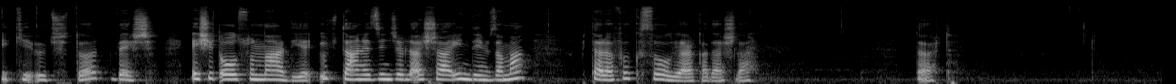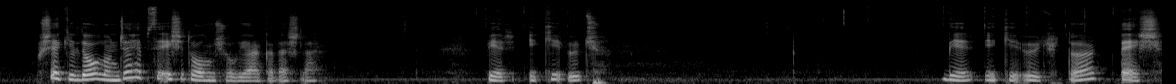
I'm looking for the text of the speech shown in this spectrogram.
2, 3, 4, 5. Eşit olsunlar diye 3 tane zincirle aşağı indiğim zaman bir tarafı kısa oluyor arkadaşlar. 4. Bu şekilde olunca hepsi eşit olmuş oluyor arkadaşlar. 1 2 3 1 2 3 4 5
